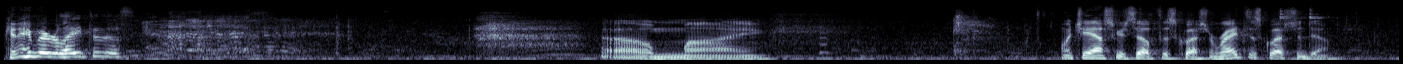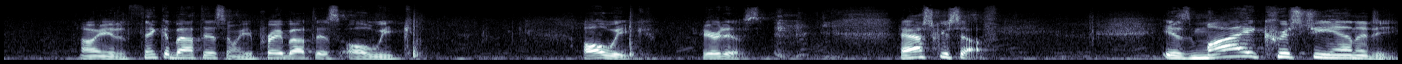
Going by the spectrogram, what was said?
Can anybody relate to this? Oh my. I want you to ask yourself this question. Write this question down. I want you to think about this. I want you to pray about this all week. All week. Here it is. Ask yourself is my Christianity,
